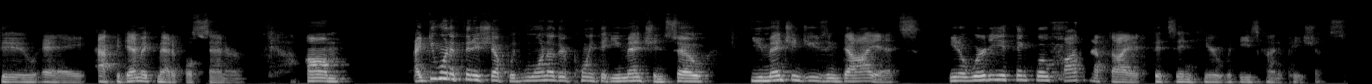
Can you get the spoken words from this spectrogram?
to a academic medical center. Um, I do want to finish up with one other point that you mentioned. So you mentioned using diets. You know, where do you think low FODMAP diet fits in here with these kind of patients?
